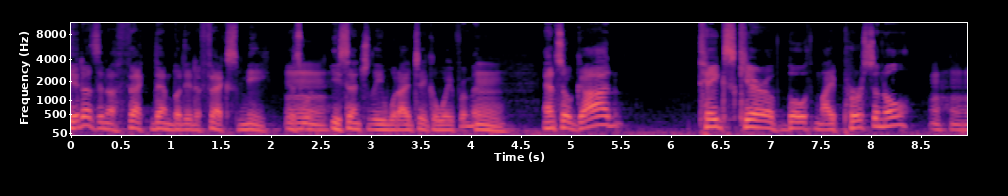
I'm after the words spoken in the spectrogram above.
it doesn't affect them, but it affects me. Is what, mm. essentially what I take away from it. Mm. And so God takes care of both my personal mm-hmm.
